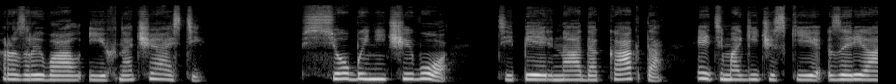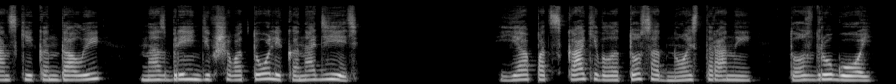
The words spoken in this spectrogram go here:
разрывал их на части. Все бы ничего, теперь надо как-то эти магические зарианские кандалы сбрендившего Толика надеть. Я подскакивала то с одной стороны, то с другой,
